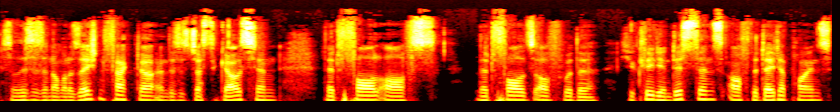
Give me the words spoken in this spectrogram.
So this is a normalization factor and this is just a Gaussian that fall offs that falls off with the Euclidean distance of the data points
